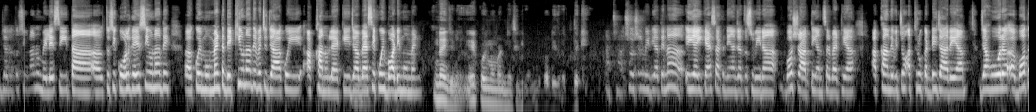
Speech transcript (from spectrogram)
ਜਦੋਂ ਤੁਸੀਂ ਉਹਨਾਂ ਨੂੰ ਮਿਲੇ ਸੀ ਤਾਂ ਤੁਸੀਂ ਕੋਲ ਗਏ ਸੀ ਉਹਨਾਂ ਦੇ? ਕੋਈ ਮੂਵਮੈਂਟ ਦੇਖੀ ਉਹਨਾਂ ਦੇ ਵਿੱਚ ਜਾਂ ਕੋਈ ਅੱਖਾਂ ਨੂੰ ਲੈ ਕੇ ਜਾਂ ਵੈਸੇ ਕੋਈ ਬਾਡੀ ਮੂਵਮੈਂਟ ਨਹੀਂ ਜੀ ਨਹੀਂ ਇਹ ਕੋਈ ਮੂਵਮੈਂਟ ਨਹੀਂ ਸੀਗੀ ਬੋਡੀ ਦੇ ਵਿੱਚ ਦੇਖੀ ਅੱਛਾ ਸੋਸ਼ਲ ਮੀਡੀਆ ਤੇ ਨਾ AI ਕਹਿ ਸਕਦੇ ਆ ਜਾਂ ਤਸਵੀਰਾਂ ਬਹੁਤ ਸ਼ਰਾਰਤੀ ਅਨਸਰ ਬੈਠੇ ਆ ਅੱਖਾਂ ਦੇ ਵਿੱਚੋਂ ਅਥਰੂ ਕੱਢੇ ਜਾ ਰਹੇ ਆ ਜਾਂ ਹੋਰ ਬਹੁਤ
